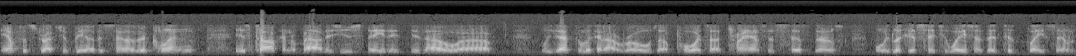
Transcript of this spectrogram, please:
infrastructure bill that Senator Clinton is talking about. As you stated, you know, uh, we got to look at our roads, our ports, our transit systems. When we look at situations that took place in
